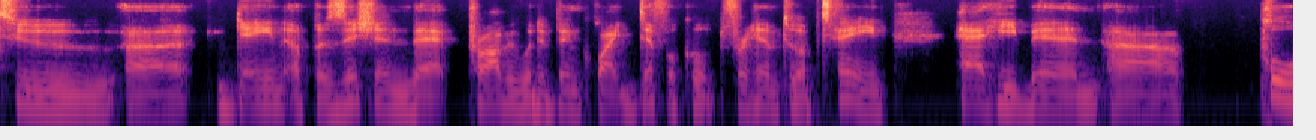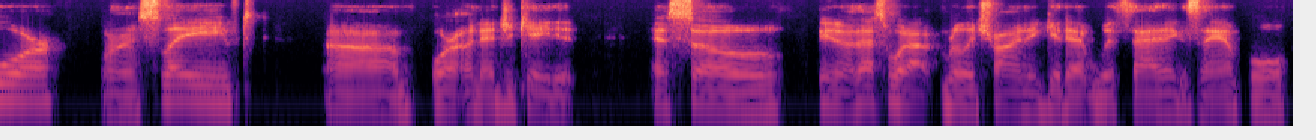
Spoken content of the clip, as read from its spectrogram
to uh, gain a position that probably would have been quite difficult for him to obtain had he been uh, poor or enslaved um, or uneducated. And so, you know, that's what I'm really trying to get at with that example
